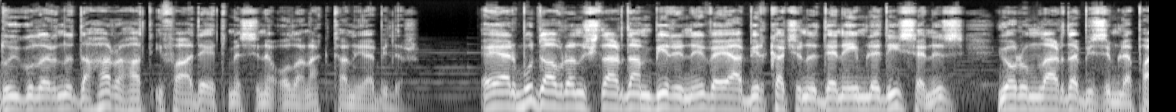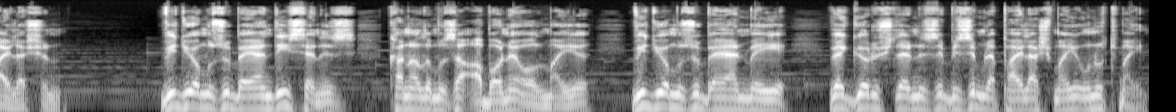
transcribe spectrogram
duygularını daha rahat ifade etmesine olanak tanıyabilir. Eğer bu davranışlardan birini veya birkaçını deneyimlediyseniz, yorumlarda bizimle paylaşın. Videomuzu beğendiyseniz kanalımıza abone olmayı, videomuzu beğenmeyi ve görüşlerinizi bizimle paylaşmayı unutmayın.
